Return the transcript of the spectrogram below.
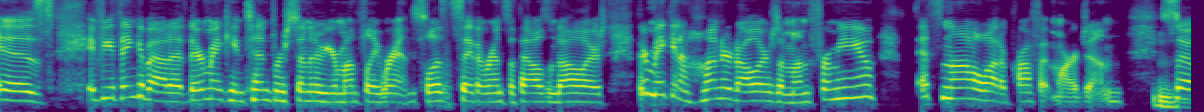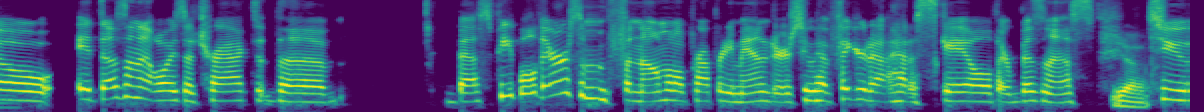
is if you think about it they're making 10% of your monthly rent so let's say the rent's $1000 they're making $100 a month from you it's not a lot of profit margin mm-hmm. so it doesn't always attract the best people. There are some phenomenal property managers who have figured out how to scale their business yeah. to,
